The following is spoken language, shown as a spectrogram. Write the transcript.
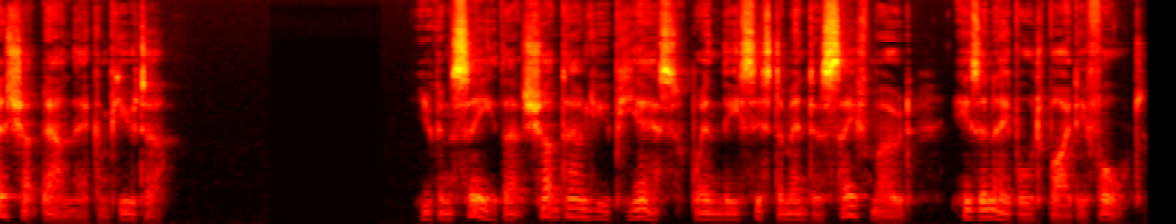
and shut down their computer. You can see that shutdown UPS when the system enters safe mode is enabled by default.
